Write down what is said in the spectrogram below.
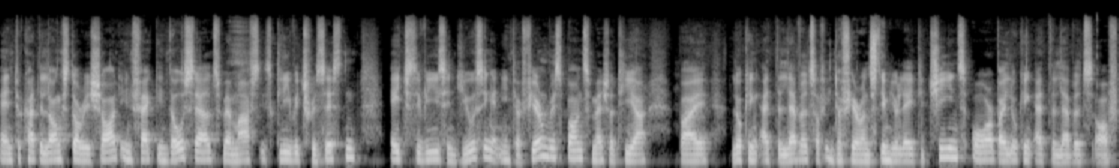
And to cut the long story short, in fact, in those cells where MAVS is cleavage resistant, HCV is inducing an interferon response measured here by looking at the levels of interferon stimulated genes or by looking at the levels of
